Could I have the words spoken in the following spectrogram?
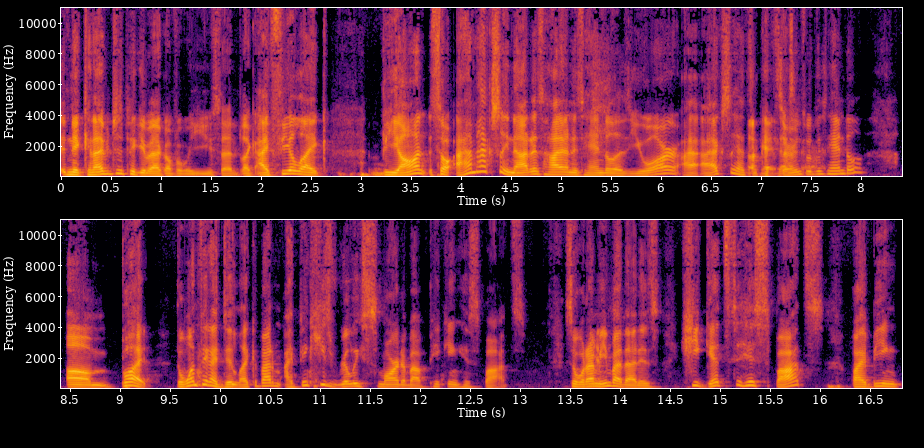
Nick, can I just piggyback off of what you said? Like, I feel like beyond. So I'm actually not as high on his handle as you are. I, I actually had some okay, concerns with his handle. Um, but the one thing I did like about him, I think he's really smart about picking his spots. So what I mean by that is he gets to his spots by being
